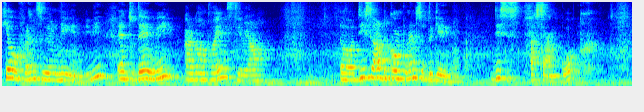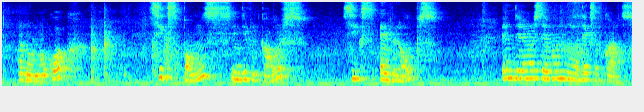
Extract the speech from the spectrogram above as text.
Hello friends, we are Nini and Vivi and today we are gonna play Mysterium. uh, these are the components of the game. This is a sun clock, a normal clock, six pawns in different colors, six envelopes, and there are seven uh, decks of cards.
